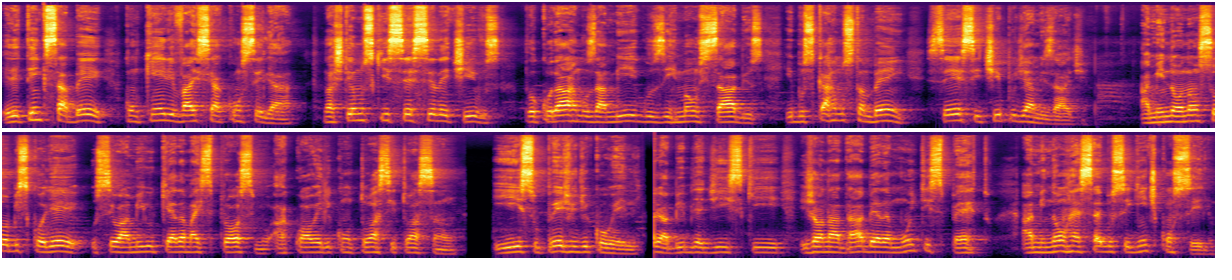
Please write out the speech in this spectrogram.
Ele tem que saber com quem ele vai se aconselhar. Nós temos que ser seletivos procurarmos amigos, irmãos sábios e buscarmos também ser esse tipo de amizade. Aminon não soube escolher o seu amigo que era mais próximo, a qual ele contou a situação, e isso prejudicou ele. A Bíblia diz que Jonadab era muito esperto. Aminon recebe o seguinte conselho:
